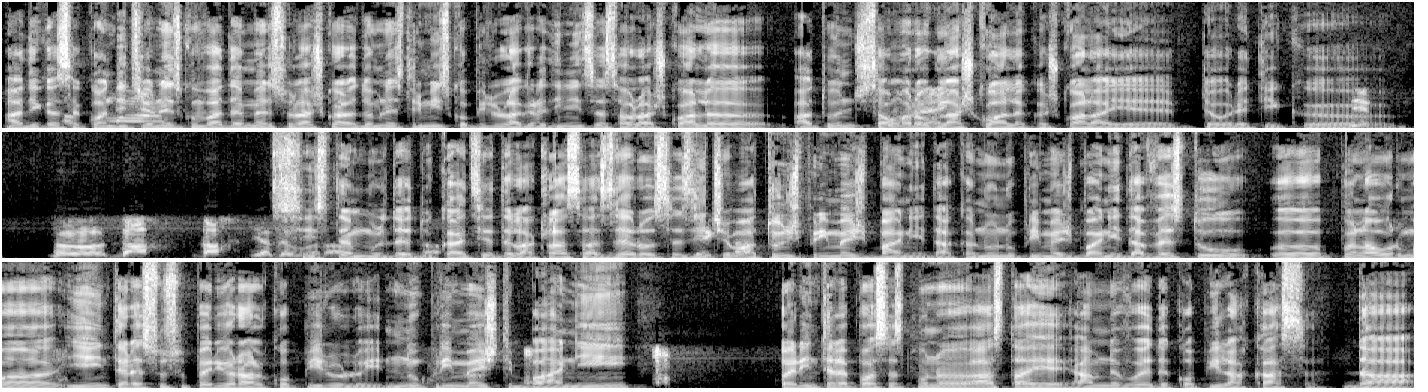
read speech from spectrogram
Adică să condiționezi cumva demersul la școală. Domne, îți trimiți copilul la grădiniță sau la școală, atunci, sau mă rog, la școală, că școala e teoretic uh, Uh, da, da, e adevărat. sistemul de educație de la clasa 0, să zicem, atunci primești banii. Dacă nu, nu primești banii. Dar vezi tu, uh, până la urmă, e interesul superior al copilului. Nu primești banii, părintele poate să spună, asta e, am nevoie de copil acasă. Dar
